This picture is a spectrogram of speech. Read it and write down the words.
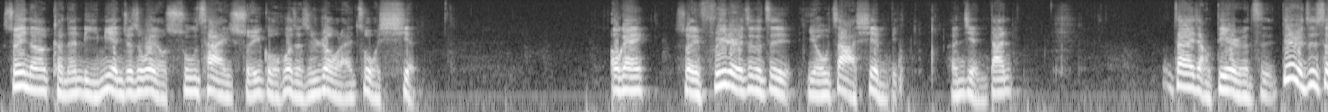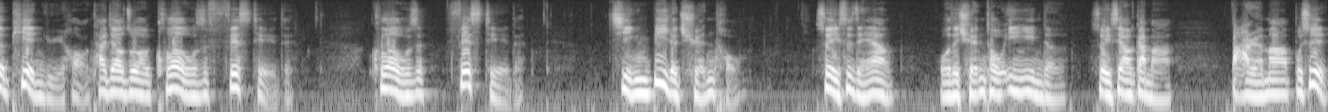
所以呢，可能里面就是会有蔬菜、水果或者是肉来做馅。OK，所以 fritter 这个字油炸馅饼很简单。再来讲第二个字，第二个字是片语哈，它叫做 close-fisted，close-fisted，紧闭的拳头。所以是怎样？我的拳头硬硬的，所以是要干嘛？打人吗？不是，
